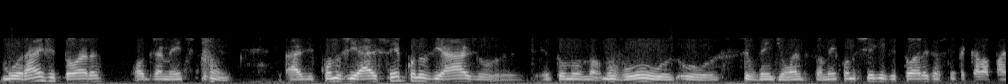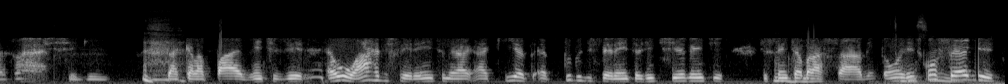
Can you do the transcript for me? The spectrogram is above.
morar em Vitória, obviamente, quando viajo, sempre quando viajo, eu estou no, no, voo, ou se eu venho de ônibus também, quando chego em Vitória, já sinto aquela paz, ah, cheguei, daquela paz, a gente vê, é o ar diferente, né? Aqui é, é tudo diferente, a gente chega, a gente se sente uhum. abraçado. Então a é gente consegue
